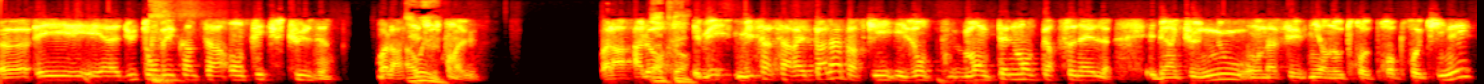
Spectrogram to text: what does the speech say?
euh, et, et elle a dû tomber comme ça. On s'excuse. Voilà, Ah c'est oui. tout ce qu'on a vu. Voilà. Alors, D'accord. eh mais, mais ça s'arrête pas là parce qu'ils ont manquent tellement de personnel, eh bien que nous, on a fait venir notre propre kiné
